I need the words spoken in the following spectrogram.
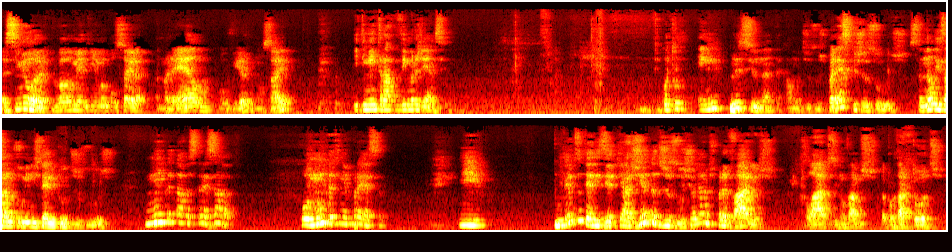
A senhora provavelmente tinha uma pulseira amarela ou verde, não sei, e tinha entrado de emergência. Contudo, é impressionante a calma de Jesus. Parece que Jesus, se analisarmos o ministério todo de Jesus, nunca estava estressado. Ou nunca tinha pressa. E podemos até dizer que a agenda de Jesus, se olharmos para vários relatos, e não vamos abordar todos,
